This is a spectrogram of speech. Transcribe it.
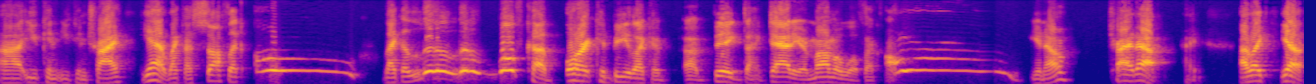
uh, you can you can try, yeah, like a soft, like oh, like a little little wolf cub, or it could be like a, a big like daddy or mama wolf, like oh, you know. Try it out. Right? I like yeah.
